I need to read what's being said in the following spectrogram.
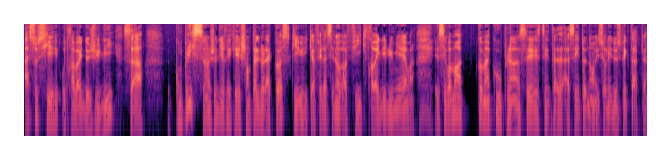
associé au travail de Julie, sa complice, hein, je dirais, qui est Chantal Delacoste, qui, qui a fait la scénographie, qui travaille les lumières. C'est vraiment un comme un couple, hein, c'est assez étonnant, et sur les deux spectacles.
